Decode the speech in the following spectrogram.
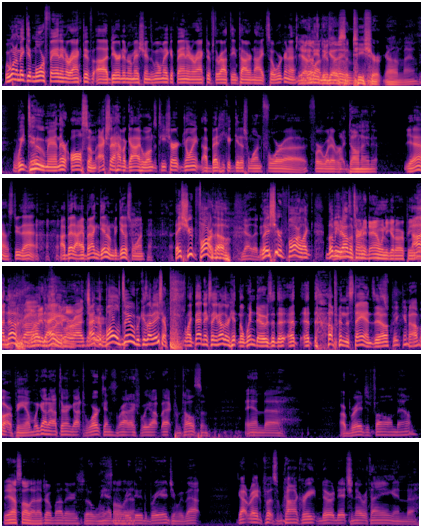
We want to make it more fan interactive uh, during intermissions. We will make it fan interactive throughout the entire night. So we're gonna. Yeah, You that's need to get us a thing. T-shirt gun, man. We do, man. They're awesome. Actually, I have a guy who owns a T-shirt joint. I bet he could get us one for uh, for whatever. Like donate it. Yeah, let's do that. I bet I bet I can get him to get us one. They shoot far though. Yeah, they do. They shoot far. Like they'll be down have the to turn it down when you go to RPM. I know. Right. Well, In the hey, parking lot. Right at the there. bowl too, because I mean they start like that. Next thing you know, they're hitting the windows at the at, at up in the stands. You know. Speaking of RPM, we got out there and got to working right after we got back from Tulsa, and uh, our bridge had fallen down, Yeah, I saw that. I drove by there and so we had to Saw that. redo the bridge, and we about got ready to put some concrete and do a ditch and everything, and uh,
